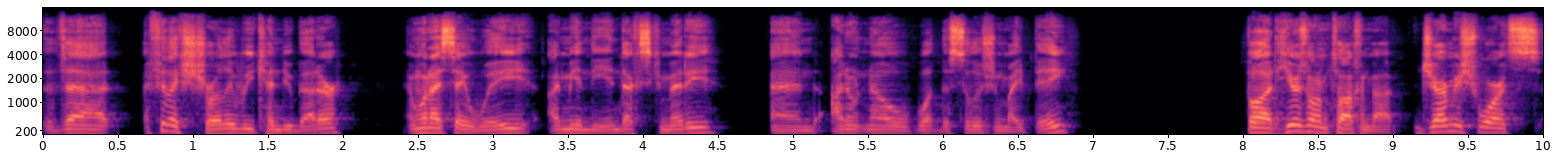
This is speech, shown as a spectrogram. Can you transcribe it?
that I feel like surely we can do better. And when I say we, I mean the index committee, and I don't know what the solution might be. But here's what I'm talking about. Jeremy Schwartz,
